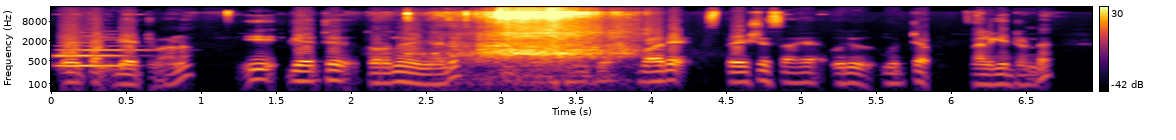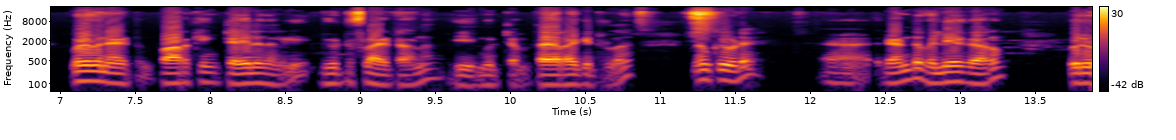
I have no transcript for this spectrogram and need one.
ഓപ്പൺ ഗേറ്റുമാണ് ഈ ഗേറ്റ് തുറന്നു കഴിഞ്ഞാൽ വളരെ സ്പേഷ്യസ് ആയ ഒരു മുറ്റം നൽകിയിട്ടുണ്ട്. മുഴുവനായിട്ടും പാർക്കിംഗ് ടൈൽ നൽകി ബ്യൂട്ടിഫുൾ ആയിട്ടാണ് ഈ മുറ്റം തയ്യാറാക്കിയിട്ടുള്ളത്. നമുക്കിവിടെ രണ്ട് വലിയ കാറും ഒരു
